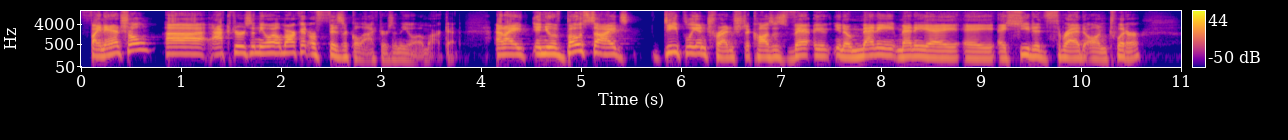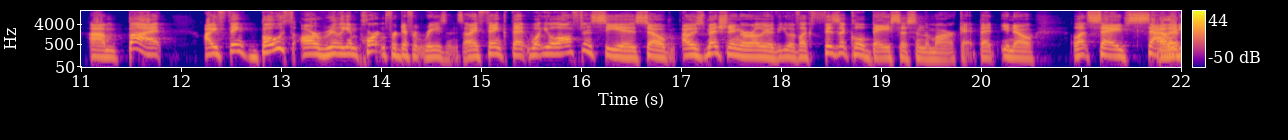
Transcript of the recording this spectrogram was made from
Financial uh, actors in the oil market or physical actors in the oil market. And I and you have both sides deeply entrenched. It causes very, you know, many, many a a, a heated thread on Twitter. Um, but I think both are really important for different reasons. And I think that what you'll often see is so I was mentioning earlier that you have like physical basis in the market that, you know, let's say Saudi. Are they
